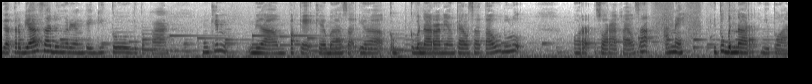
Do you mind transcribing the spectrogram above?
nggak terbiasa denger yang kayak gitu gitu kan mungkin dia pakai kayak bahasa ya ke- kebenaran yang Kak Elsa tahu dulu. Or, suara Kak Elsa aneh. Itu benar gituan.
